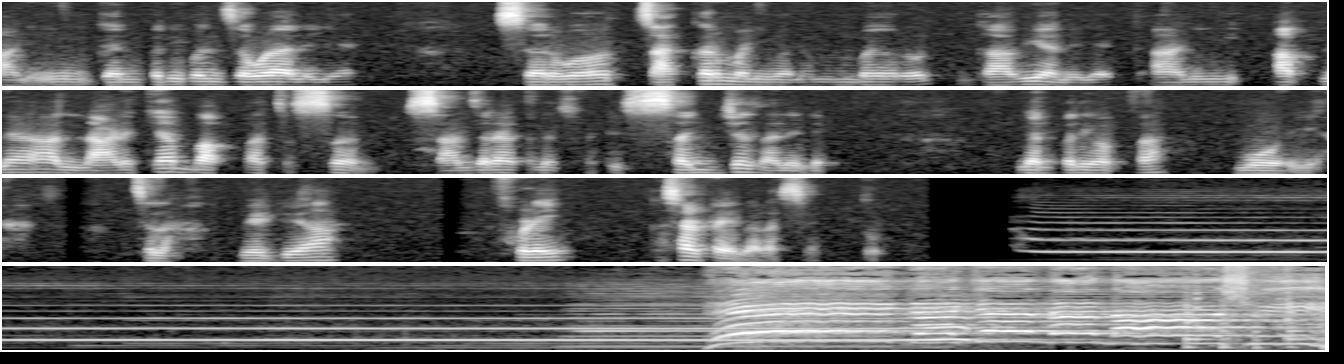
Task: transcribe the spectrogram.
आणि गणपती पण जवळ आलेले आहे सर्व चाकरमानी म्हणा मुंबईवरून गावी आलेले आहेत. आणि आपल्या लाडक्या बाप्पाचा सण साजरा करण्यासाठी सज्ज झालेले आहेत. गणपती बाप्पा मोरया. चला भेटूया पुढे. कसा ट्रेलर असेल तो? हे गजानना श्री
